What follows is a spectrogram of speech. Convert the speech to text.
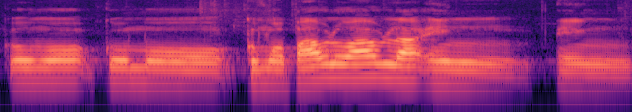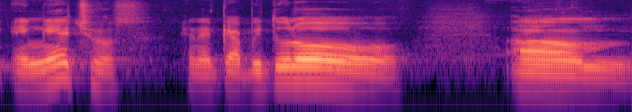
como, como, como Pablo habla en, en, Hechos, en el capítulo, um,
